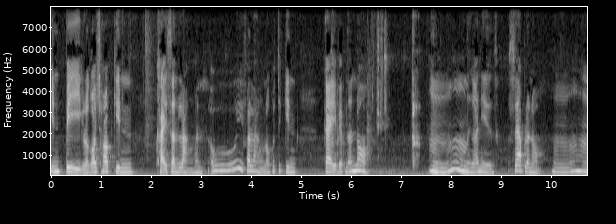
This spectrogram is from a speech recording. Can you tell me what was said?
กินปีกแล้วก็ชอบกิน ไขสันหลังมัน โอ้ยฝรั่งเนาะก็จะกินไก่แบบนั้นเนาะอืมเนื้อนี่แซ่บแล้วเนาะอืม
